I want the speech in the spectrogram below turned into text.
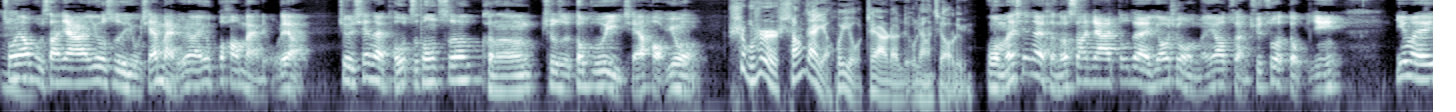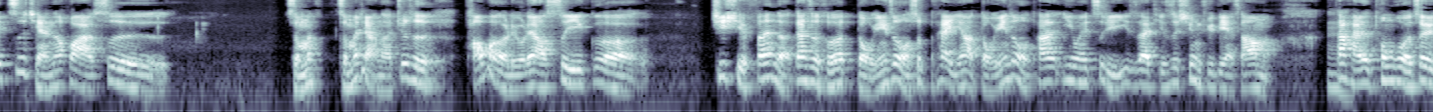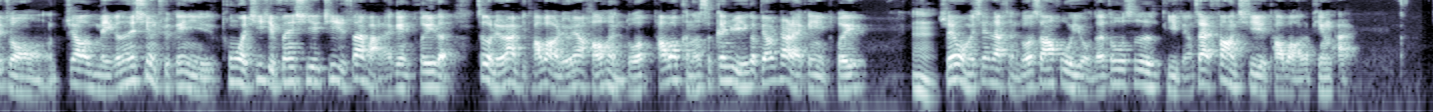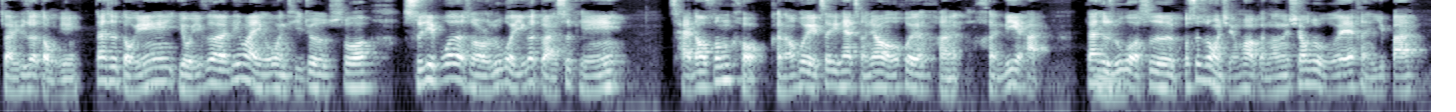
中央部商家又是有钱买流量，又不好买流量，就是现在投直通车可能就是都不如以前好用。是不是商家也会有这样的流量焦虑？我们现在很多商家都在要求我们要转去做抖音，因为之前的话是怎么怎么讲呢？就是淘宝的流量是一个机器分的，但是和抖音这种是不太一样。抖音这种它因为自己一直在提示兴趣电商嘛，它还是通过这种叫每个人兴趣给你通过机器分析、机器算法来给你推的，这个流量比淘宝流量好很多。淘宝可能是根据一个标签来给你推，嗯，所以我们现在很多商户有的都是已经在放弃淘宝的平台，转去这抖音。但是抖音有一个另外一个问题，就是说实际播的时候，如果一个短视频踩到风口，可能会这一天成交额会很很厉害。但是如果是不是这种情况，可能销售额也很一般。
